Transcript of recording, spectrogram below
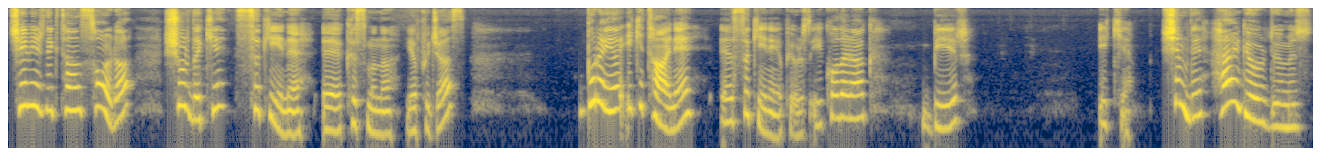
Çevirdikten sonra şuradaki sık iğne e, kısmını yapacağız. Buraya iki tane e, sık iğne yapıyoruz. İlk olarak bir, iki. Şimdi her gördüğümüz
